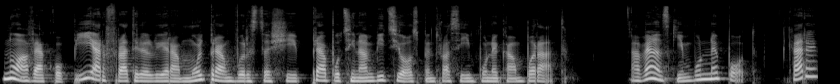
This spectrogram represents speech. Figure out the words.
nu avea copii, iar fratele lui era mult prea în vârstă și prea puțin ambițios pentru a se impune ca împărat. Avea în schimb un nepot, care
